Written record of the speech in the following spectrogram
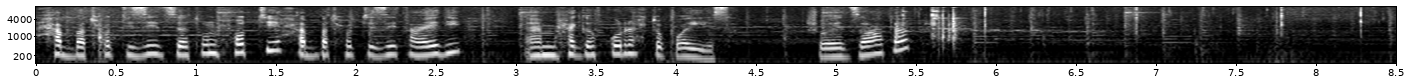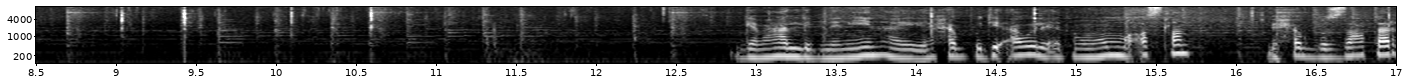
حابة تحطي زيت زيتون حطي حابة تحطي زيت عادي. أهم حاجة تكون ريحته كويسة. شوية زعتر. الجماعه اللبنانيين هيحبوا دي قوي لأنهم هم أصلا بيحبوا الزعتر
